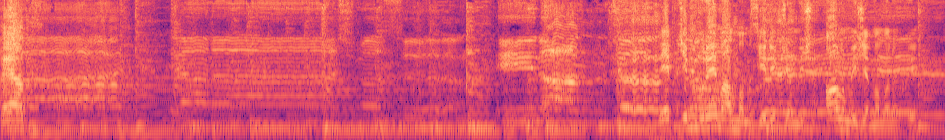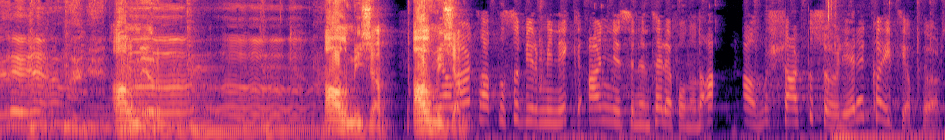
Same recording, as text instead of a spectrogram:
Feyat. Rapkimi buraya mı almamız gerekiyormuş? Almayacağım amına koyayım. Almıyorum. Almayacağım. Almayacağım. Yanar tatlısı bir minik annesinin telefonunu al- almış şarkı söyleyerek kayıt yapıyordu.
